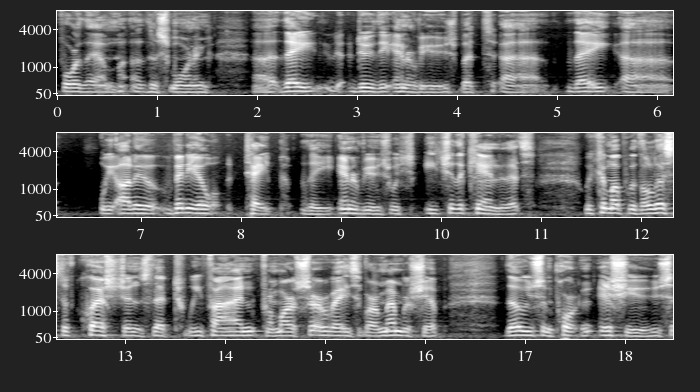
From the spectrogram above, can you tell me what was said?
for them this morning. Uh, they do the interviews, but uh, they uh, we audio videotape the interviews with each of the candidates. We come up with a list of questions that we find from our surveys of our membership, those important issues,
